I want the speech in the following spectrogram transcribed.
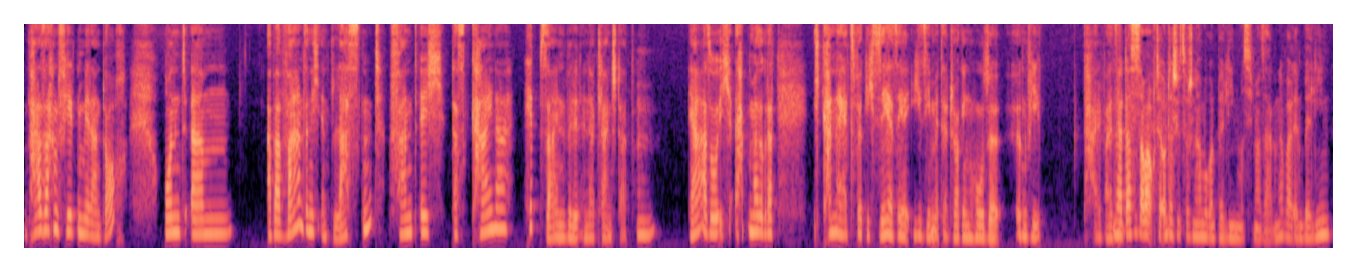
ein paar Sachen fehlten mir dann doch. Und ähm, aber wahnsinnig entlastend fand ich, dass keiner hip sein will in der Kleinstadt. Ja, also ich habe immer so gedacht, ich kann da jetzt wirklich sehr, sehr easy mit der Jogginghose irgendwie teilweise. Ja, das ist aber auch der Unterschied zwischen Hamburg und Berlin, muss ich mal sagen. Ne? Weil in Berlin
